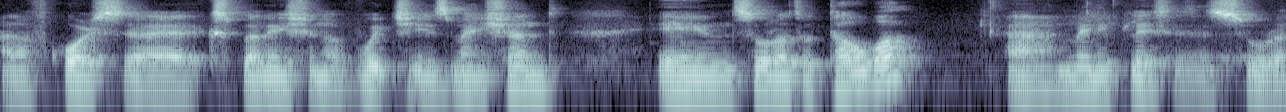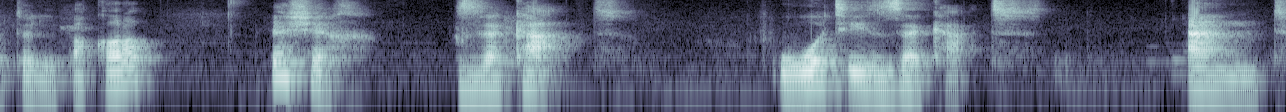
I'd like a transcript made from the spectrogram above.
and of course, uh, explanation of which is mentioned in Surah Al-Tawbah and many places in Surah Al-Baqarah. Ya Sheikh, Zakat. What is Zakat? And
